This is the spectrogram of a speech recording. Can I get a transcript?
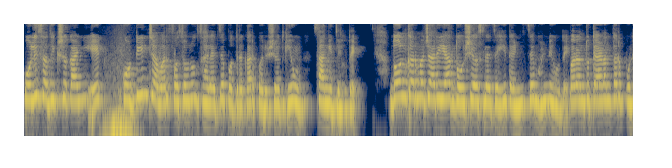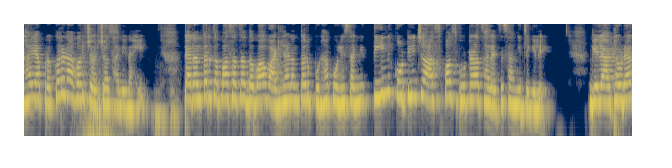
पोलीस अधीक्षकांनी एक कोटींच्या वर फसवणूक झाल्याचे पत्रकार परिषद घेऊन सांगितले होते. दोन कर्मचारी यात दोषी असल्याचेही त्यांचे म्हणणे होते. परंतु त्यानंतर पुन्हा या प्रकरणावर चर्चा झाली नाही. त्यानंतर तपासाचा दबाव वाढल्यानंतर पुन्हा पोलिसांनी तीन कोटींच्या आसपास घोटाळा झाल्याचे सांगितले गेले. गेल्या आठवड्यात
